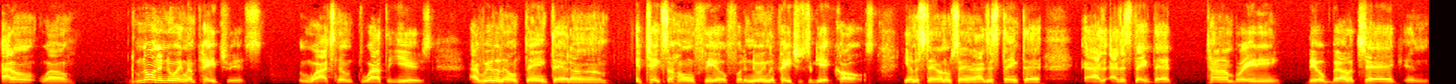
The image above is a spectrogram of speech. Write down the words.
I don't, well, knowing the New England Patriots, and watching them throughout the years, I really don't think that um, it takes a home field for the New England Patriots to get calls. You understand what I'm saying? I just think that, I, I just think that Tom Brady, Bill Belichick, and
